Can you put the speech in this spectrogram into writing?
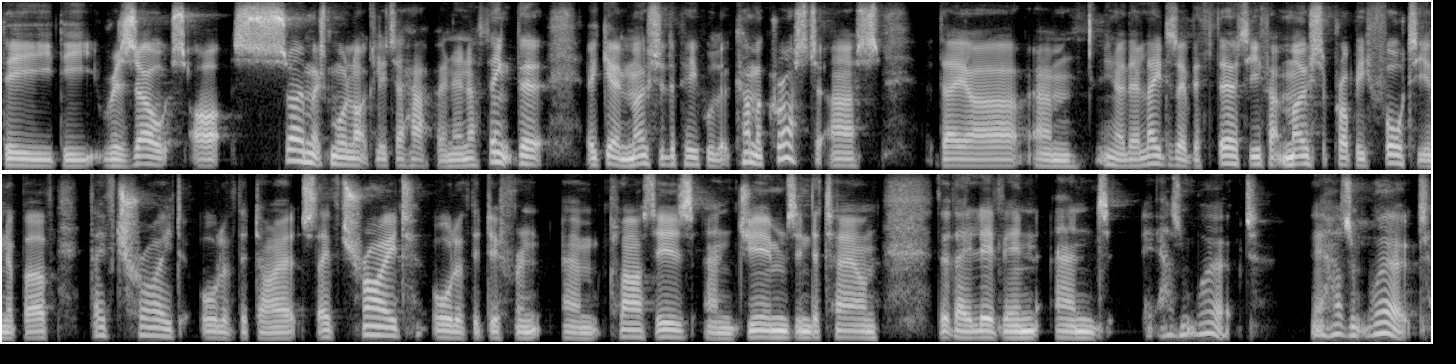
The, the results are so much more likely to happen. And I think that, again, most of the people that come across to us they are, um, you know, they're ladies over 30. In fact, most are probably 40 and above. They've tried all of the diets. They've tried all of the different um, classes and gyms in the town that they live in, and it hasn't worked. It hasn't worked,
